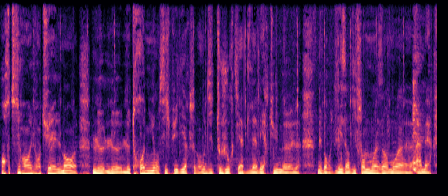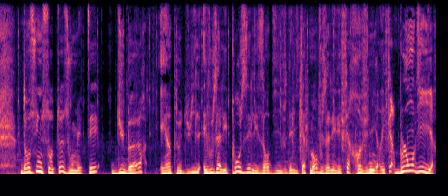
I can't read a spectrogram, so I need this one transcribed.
en retirant éventuellement euh, le, le, le trognon, si je puis dire. qu'on dit toujours qu'il y a de l'amertume, euh, mais bon, les endives sont de moins en moins euh, amères. Dans une sauteuse, vous mettez du beurre et un peu d'huile. Et vous allez poser les endives délicatement, vous allez les faire revenir, les faire blondir.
